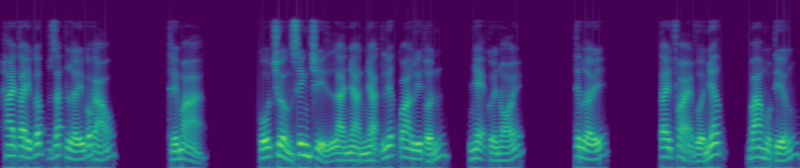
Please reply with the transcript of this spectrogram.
hai tay gấp dắt lấy góc áo. Thế mà, cố trường sinh chỉ là nhàn nhạt liếc qua lý tuấn, nhẹ cười nói, tiếp lấy, tay phải vừa nhấc, ba một tiếng,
